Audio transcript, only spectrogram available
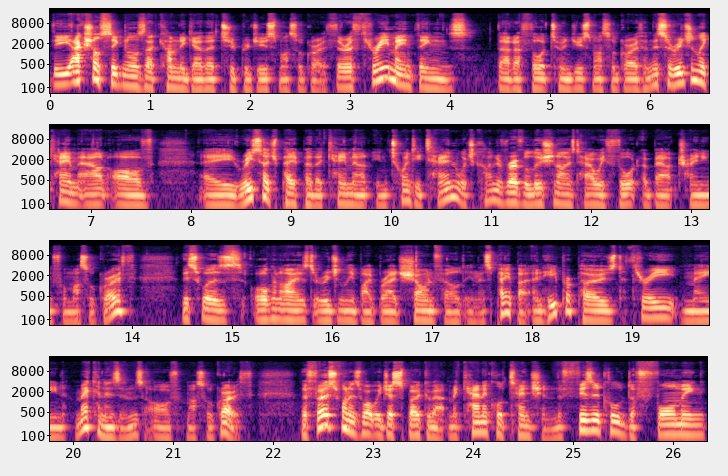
the actual signals that come together to produce muscle growth, there are three main things that are thought to induce muscle growth. And this originally came out of a research paper that came out in 2010, which kind of revolutionized how we thought about training for muscle growth. This was organized originally by Brad Schoenfeld in this paper, and he proposed three main mechanisms of muscle growth. The first one is what we just spoke about mechanical tension, the physical deforming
